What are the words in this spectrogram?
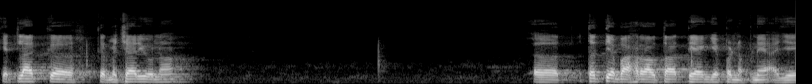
કેટલાક કર્મચારીઓના તથ્ય બહાર આવતા તે અંગે પણ આપણે આજે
